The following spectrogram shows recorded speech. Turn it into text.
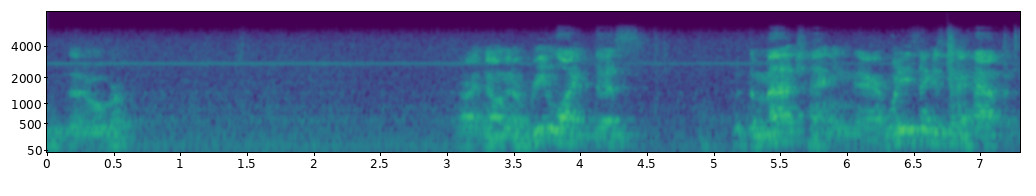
move that over. Alright, now I'm going to relight this with the match hanging there. What do you think is going to happen?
